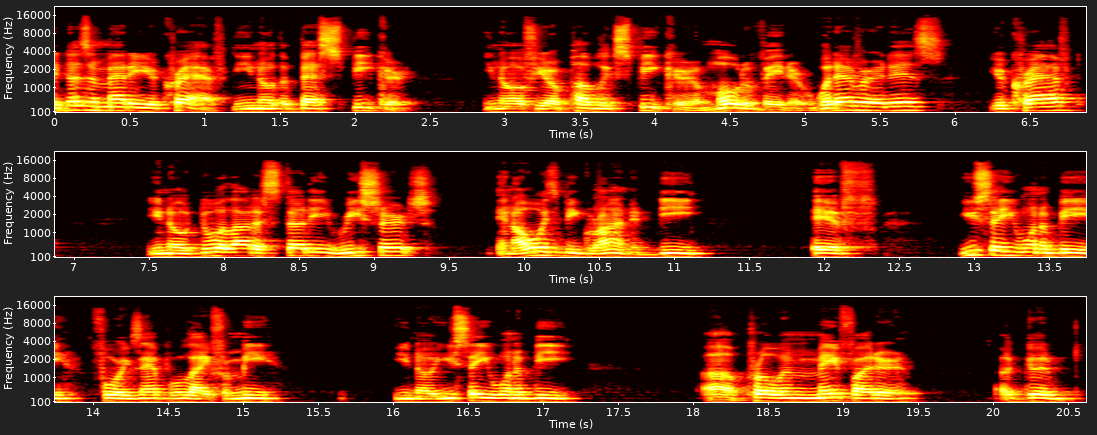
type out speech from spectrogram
it doesn't matter your craft, you know, the best speaker, you know, if you're a public speaker, a motivator, whatever it is, your craft, you know, do a lot of study, research, and always be grinding. Be, if you say you want to be, for example, like for me, you know, you say you want to be a pro MMA fighter, a good,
